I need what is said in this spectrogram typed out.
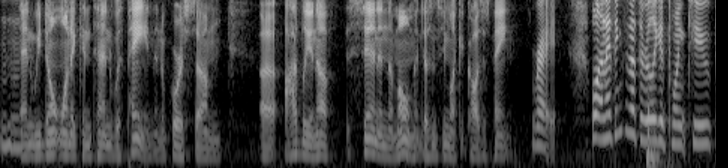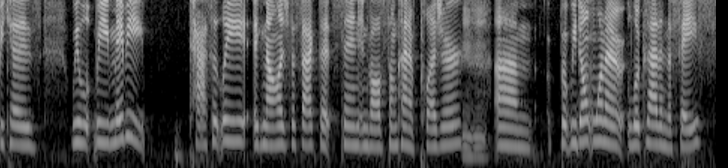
And we don't want to contend with pain. And of course um, uh, oddly enough sin in the moment doesn't seem like it causes pain. Right. Well, and I think that that's a really good point too, because we we maybe tacitly acknowledge the fact that sin involves some kind of pleasure, Mm-hmm. um, but we don't want to look that in the face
